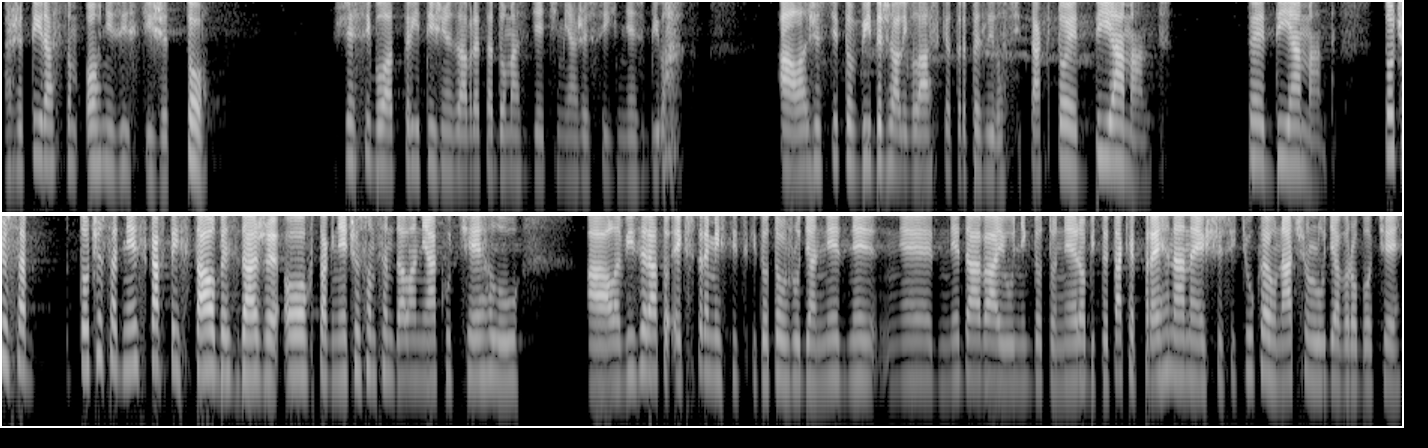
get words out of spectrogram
A že ty raz v tom ohni zistíš, že to, že si bola tri týždne zavretá doma s deťmi a že si ich nezbila, ale že ste to vydržali v láske a trpezlivosti, tak to je diamant. To je diamant to, čo sa, to, čo sa dneska v tej stavbe zdá, že och, tak niečo som sem dala nejakú tehlu, ale vyzerá to extremisticky, toto už ľudia ne, ne, ne, nedávajú, nikto to nerobí, to je také prehnané, ešte si ťukajú na čo ľudia v robote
